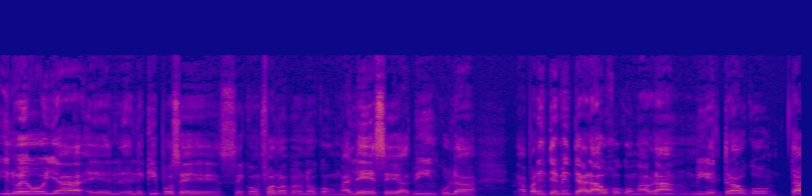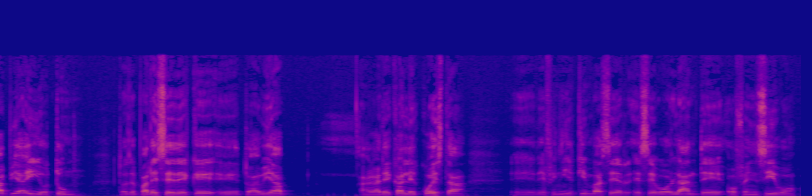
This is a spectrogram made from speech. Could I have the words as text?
y luego ya el, equipo se, se conforma bueno, con Alese, Advíncula, aparentemente Araujo, con Abraham, Miguel Trauco, Tapia y Otún. Entonces parece de que todavía a Gareca le cuesta eh, definir quién va a ser ese volante ofensivo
